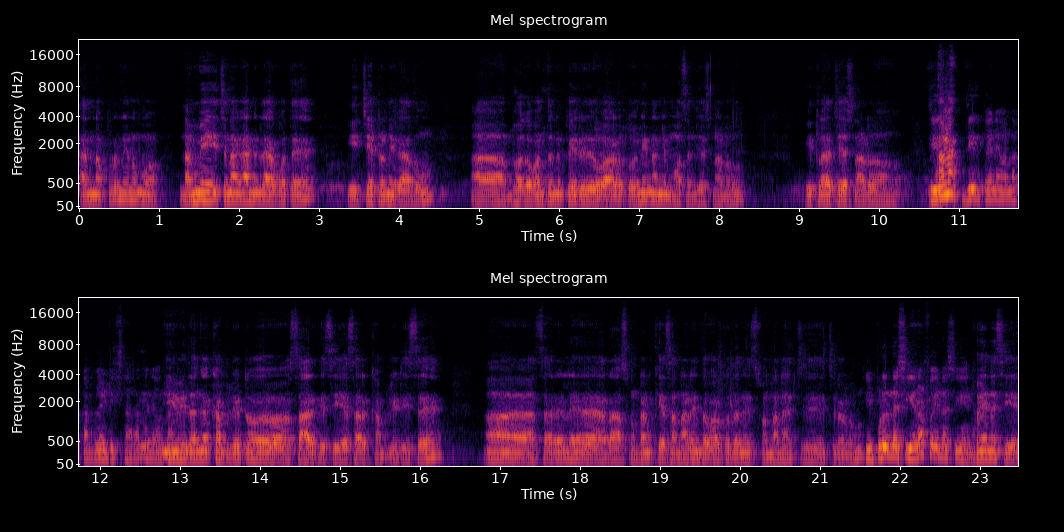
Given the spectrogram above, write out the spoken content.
అన్నప్పుడు నేను నమ్మి ఇచ్చినా కానీ లేకపోతే ఇచ్చేటోని కాదు. ఆ, భగవంతుని పేరు వాడుకొని నన్ను మోసం చేసినాడు. ఇట్లా చేసినాడు. దీనిపైన ఏమన్నా కంప్లైంట్ ఇచ్చినారా మీరు ఏమన్నా ఈ విధంగా కంప్లీట్ సార్కి సిఏ సార్ కంప్లీట్ ఇస్తే ఆ, సరేలే రాసుకుంటాను కేసు అన్నాడు ఇంతవరకు దాన్ని స్పందన ఇచ్చి- ఇచ్చినాడు. ఇప్పుడున్న సీఏనా పోయిన సీఏనా? పోయిన సిఏ.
